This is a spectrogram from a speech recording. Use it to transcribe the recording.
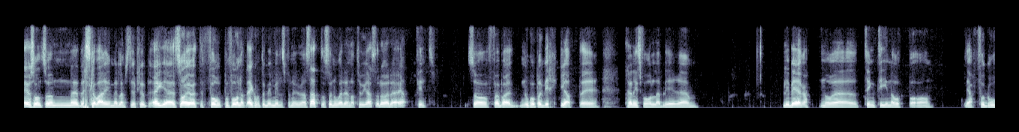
er jo sånn som det skal være i medlemsstyrklubb. Jeg eh, sa jo for, på forhånd at jeg kommer til å bli middels fornøyd uansett, og så nå er det naturgress, og da er det ja, fint. Så jeg bare, nå håper jeg virkelig at eh, treningsforholdet blir, eh, blir bedre når eh, ting tiner opp og ja, får gro.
